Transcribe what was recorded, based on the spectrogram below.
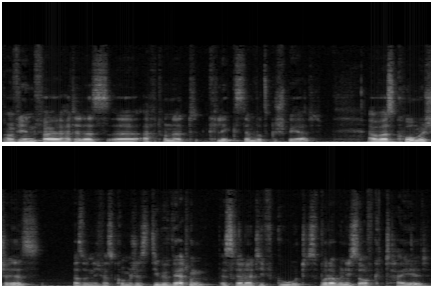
Auf jeden Fall hatte das äh, 800 Klicks, dann wurde es gesperrt. Aber was komisch ist, also nicht was komisch ist, die Bewertung ist relativ gut, es wurde aber nicht so oft geteilt.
